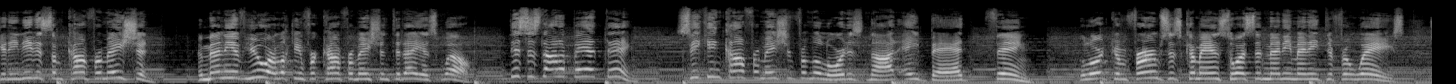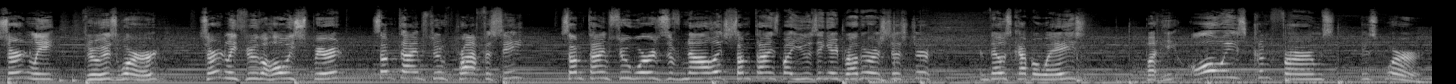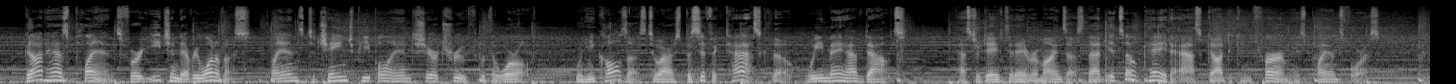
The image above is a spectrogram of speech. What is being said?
And he needed some confirmation. And many of you are looking for confirmation today as well. This is not a bad thing. Seeking confirmation from the Lord is not a bad thing. The Lord confirms his commands to us in many, many different ways. Certainly through his word, certainly through the Holy Spirit, sometimes through prophecy, sometimes through words of knowledge, sometimes by using a brother or sister in those type of ways. But he always confirms his word. God has plans for each and every one of us, plans to change people and share truth with the world. When He calls us to our specific task, though, we may have doubts. Pastor Dave today reminds us that it's okay to ask God to confirm His plans for us.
